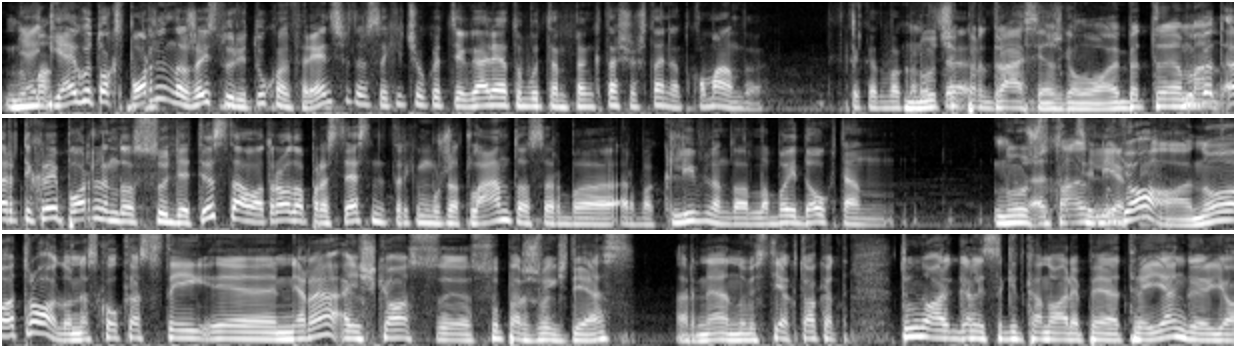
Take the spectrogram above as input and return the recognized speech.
Je, ma- jeigu toks Portlandas žaistų rytų konferencijų, tai sakyčiau, kad jie galėtų būti ten penkta, šešta net komanda. Tai, kad vakaruose... Nu, čia per drąsiai aš galvoju, bet, e, Nu, man, bet ar tikrai Portlando sudėtis tavo atrodo prastesnė, tarkim, už Atlantos arba, arba Clevelando, ar labai daug ten... nu, atsilieka. jo, nu, atrodo, nes kol kas tai e, nėra aiškios e, superžvaigždės. Ar ne? Nu vis tiek to, kad tu nori, gali sakyti, ką nori apie Trejangą ir jo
